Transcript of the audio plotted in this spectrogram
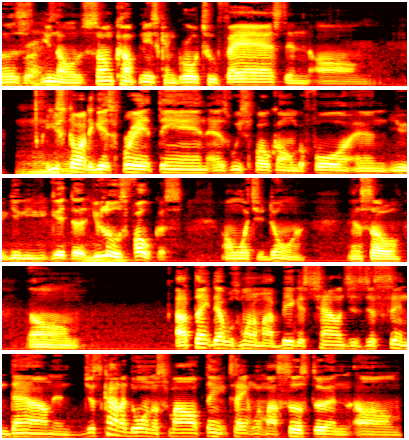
Because, Right. you know, some companies can grow too fast and, um, you Mhm. start to get spread thin as we spoke on before and you, you, you get the, you lose focus on what you're doing. And so, um, I think that was one of my biggest challenges, just sitting down and just kind of doing a small think tank with my sister and um,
